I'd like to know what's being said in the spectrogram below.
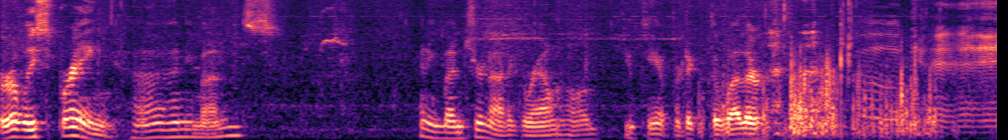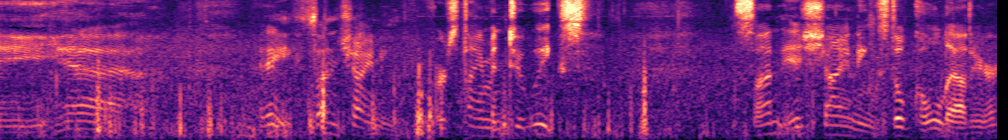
Early spring, huh, honey buns? Honey buns, you're not a groundhog. You can't predict the weather. Okay, yeah. Hey, sun shining. First time in two weeks. Sun is shining. Still cold out here.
